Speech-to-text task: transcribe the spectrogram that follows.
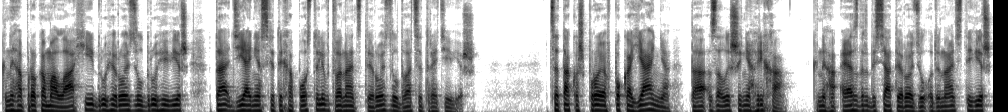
книга Прока Малахії, 2 розділ, 2 вірш та Діяння святих апостолів, 12 розділ, 23 вірш. Це також прояв покаяння та залишення гріха. Книга Ездри, 10 розділ, 11 вірш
